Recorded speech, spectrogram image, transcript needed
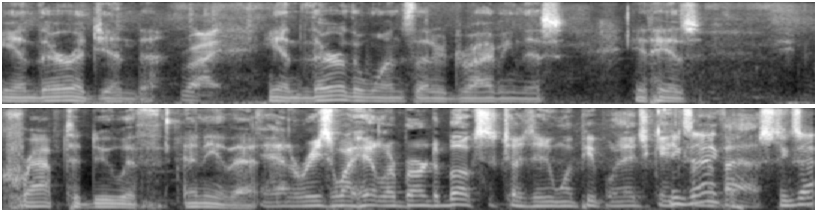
And their agenda. Right. And they're the ones that are driving this. It has crap to do with any of that. And the reason why Hitler burned the books is because they didn't want people to educate Exactly. from the past. Exactly.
